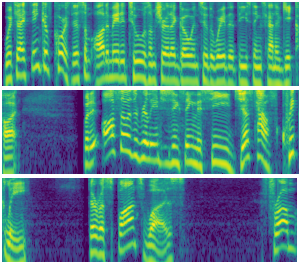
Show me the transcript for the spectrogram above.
which I think, of course, there's some automated tools I'm sure that go into the way that these things kind of get caught. But it also is a really interesting thing to see just how quickly the response was from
